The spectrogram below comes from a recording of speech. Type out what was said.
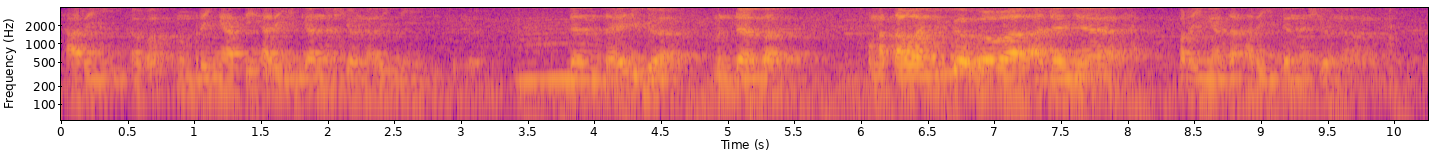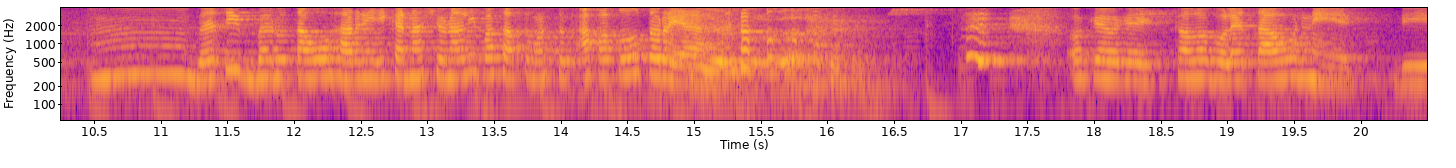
hari apa memperingati Hari Ikan Nasional ini gitu mbak dan saya juga mendapat pengetahuan juga bahwa adanya peringatan Hari Ikan Nasional. Hmm, berarti baru tahu Hari Ikan Nasional ini pas waktu masuk aquaculture ya? Iya betul. Oke oke, kalau boleh tahu nih di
